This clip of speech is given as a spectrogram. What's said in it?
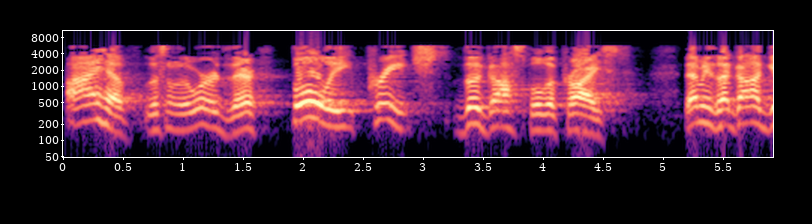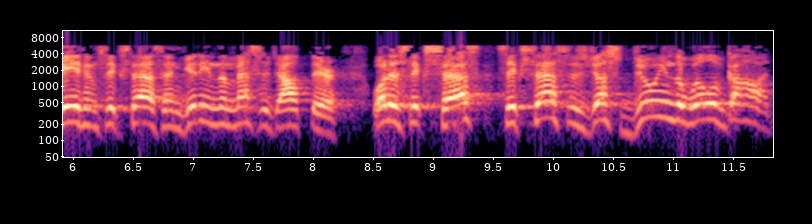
I have, listen to the words there, fully preached the gospel of Christ. That means that God gave him success in getting the message out there. What is success? Success is just doing the will of God.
